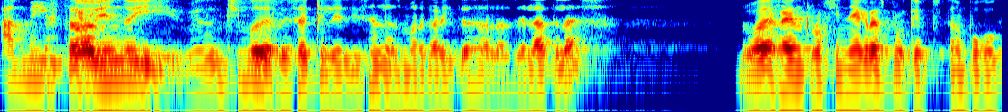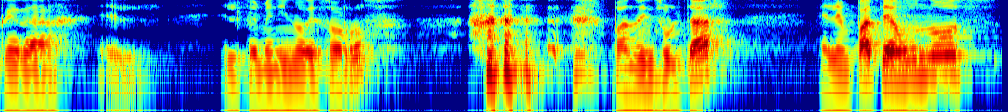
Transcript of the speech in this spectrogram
América. Estaba viendo y me da un chingo de risa que le dicen las margaritas a las del Atlas. Lo voy a dejar en rojinegras porque pues tampoco queda el, el femenino de zorros. Para no insultar. El empate a unos.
